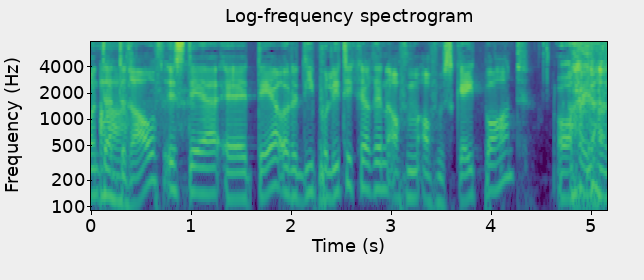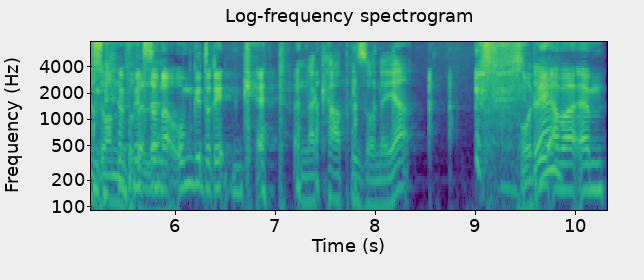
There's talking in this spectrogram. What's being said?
und da drauf ist der äh, der oder die Politikerin auf dem auf dem Skateboard Oh mit einer ja, Sonnenbrille, mit so einer umgedrehten Cap. in der Capri-Sonne, ja. oder? Nee, aber ähm,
